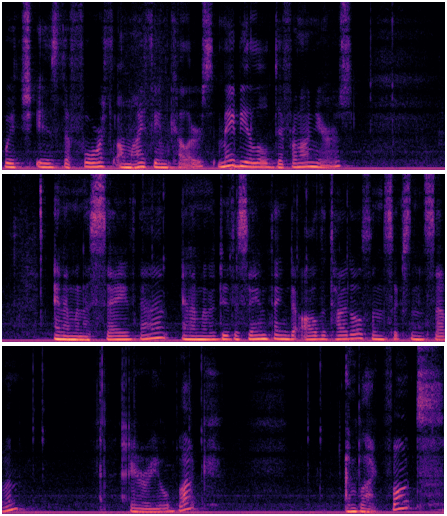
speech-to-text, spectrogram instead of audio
which is the fourth on my theme colors. It may be a little different on yours and I'm going to save that and I'm going to do the same thing to all the titles in 6 and 7 Arial black and black font.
